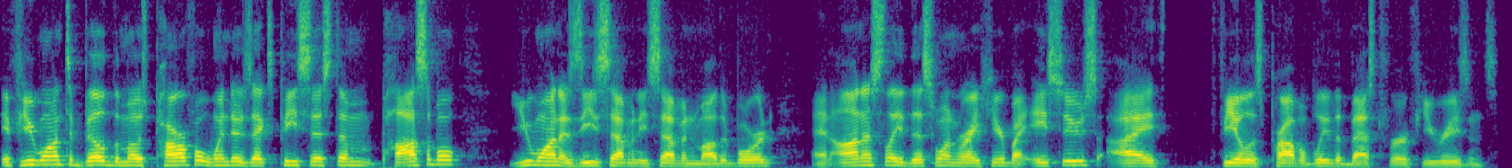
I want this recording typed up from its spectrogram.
if you want to build the most powerful Windows XP system possible, you want a Z77 motherboard. And honestly, this one right here by Asus, I feel is probably the best for a few reasons.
